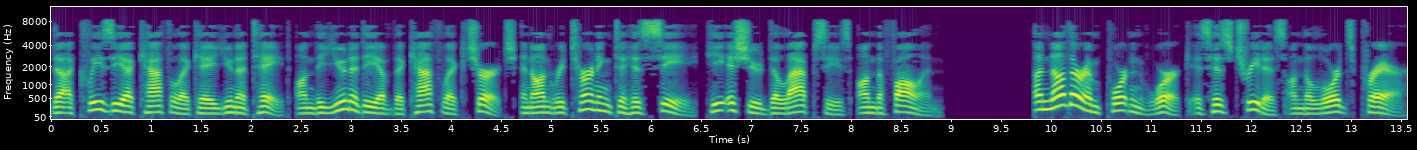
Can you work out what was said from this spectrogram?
De Ecclesia Catholicae Unitate on the unity of the Catholic Church and on returning to his see, he issued De Lapsis on the fallen. Another important work is his treatise on the Lord's Prayer.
